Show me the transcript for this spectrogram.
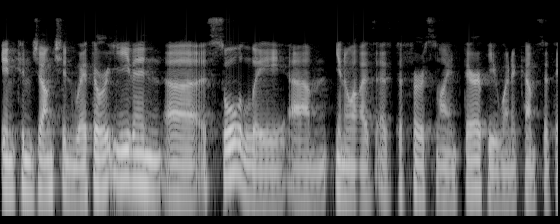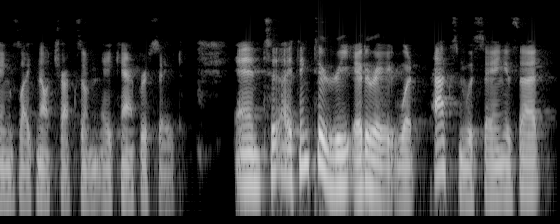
in conjunction with, or even uh, solely, um, you know, as, as the first line therapy when it comes to things like naltrexone and acamprosate. And to, I think to reiterate what Paxton was saying is that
